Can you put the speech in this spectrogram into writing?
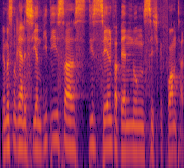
Wir müssen realisieren, wie dieses, diese Seelenverbindung sich geformt hat.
